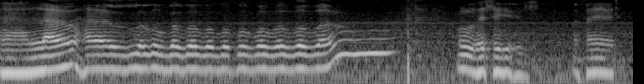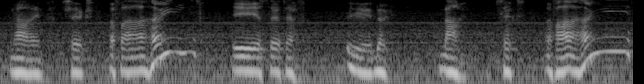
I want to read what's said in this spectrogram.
Hello, Oh, this is a Fed 965 ESSF ED 965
